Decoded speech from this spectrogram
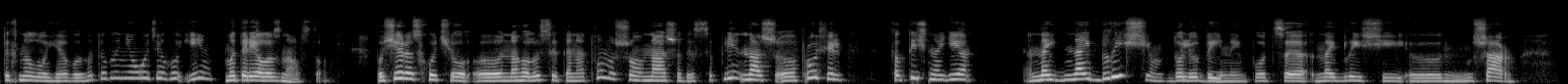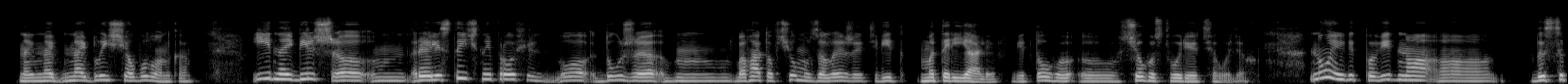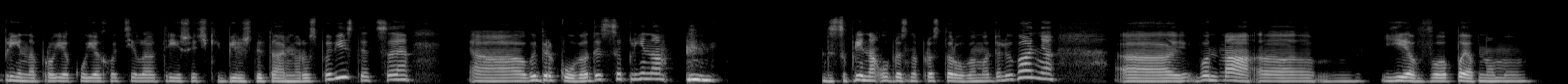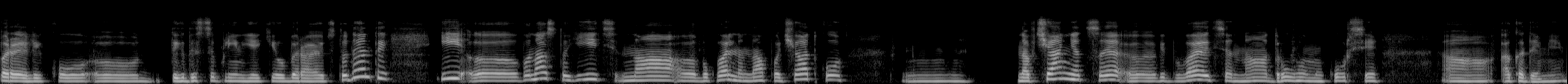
технологія виготовлення одягу і матеріалознавство. Бо ще раз хочу наголосити на тому, що наша дисципліна, наш профіль фактично є най, найближчим до людини, бо це найближчий е, шар, най, най, найближча оболонка. І найбільш е, реалістичний профіль, бо дуже багато в чому залежить від матеріалів, від того, е, з чого створюється одяг. Ну і відповідно е, дисципліна, про яку я хотіла трішечки більш детально розповісти, це вибіркова дисципліна, дисципліна образно-просторове моделювання. Е, Вона е, є в певному переліку е, тих дисциплін, які обирають студенти, і вона стоїть на буквально на початку навчання. Це відбувається на другому курсі академії.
